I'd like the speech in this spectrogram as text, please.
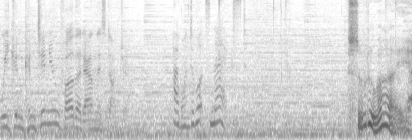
We can continue further down this dungeon. I wonder what's next. So do I.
